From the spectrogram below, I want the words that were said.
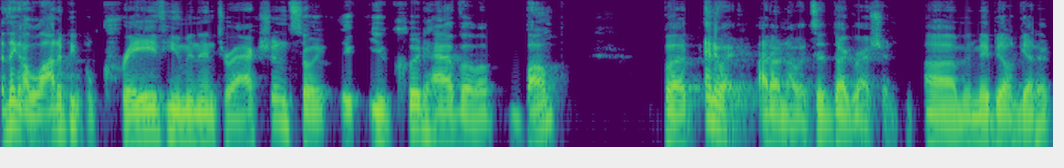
I think a lot of people crave human interaction, so it, you could have a bump. But anyway, I don't know. It's a digression, um, and maybe I'll get a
